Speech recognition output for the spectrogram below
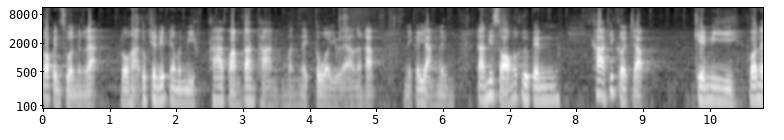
ก็เป็นส่วนหนึ่งละโลหะทุกชนิดเนี่ยมันมีค่าความต้านทานของมันในตัวอยู่แล้วนะครับอันนี้ก็อย่างหนึ่งด้านที่ 2 ก็คือเป็นค่าที่เกิดจากเคมี เพราะใน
